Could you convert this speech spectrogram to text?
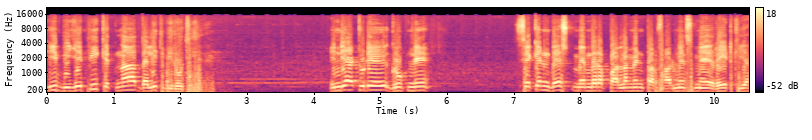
कि बीजेपी कितना दलित विरोधी है। इंडिया टुडे ग्रुप ने second best member of parliament performance में रेट किया।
